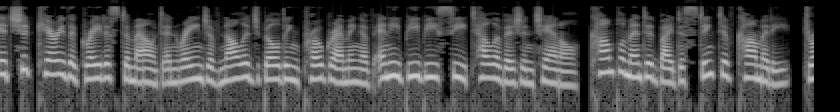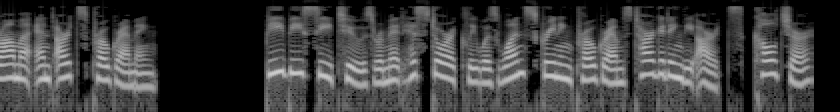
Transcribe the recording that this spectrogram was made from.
It should carry the greatest amount and range of knowledge-building programming of any BBC television channel, complemented by distinctive comedy, drama and arts programming. BBC Two's remit historically was one screening programs targeting the arts, culture,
